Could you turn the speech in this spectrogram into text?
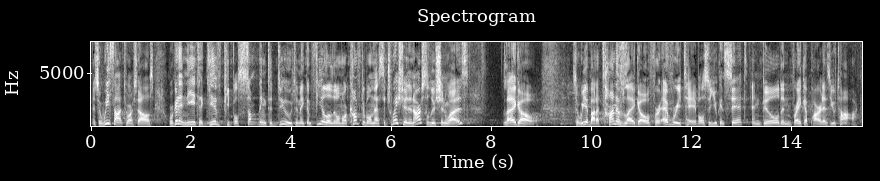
And so we thought to ourselves, we're going to need to give people something to do to make them feel a little more comfortable in that situation. And our solution was Lego. So we bought a ton of Lego for every table so you can sit and build and break apart as you talk.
